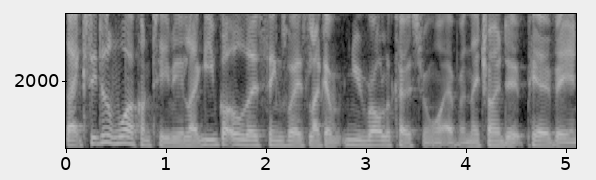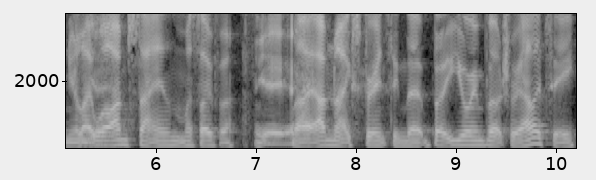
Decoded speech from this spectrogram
Like, 'cause it doesn't work on TV. Like, you've got all those things where it's like a new roller coaster and whatever, and they try and do it POV, and you're like, Yeah. well, I'm sat in my sofa. Yeah, yeah. Like, I'm not experiencing that, but you're in virtual reality,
